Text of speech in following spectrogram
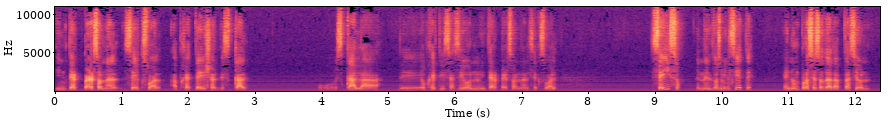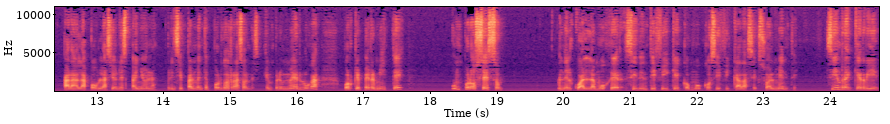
Interpersonal Sexual Objectation Scale o escala de objetización interpersonal sexual. Se hizo en el 2007 en un proceso de adaptación para la población española, principalmente por dos razones. En primer lugar, porque permite un proceso en el cual la mujer se identifique como cosificada sexualmente, sin requerir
